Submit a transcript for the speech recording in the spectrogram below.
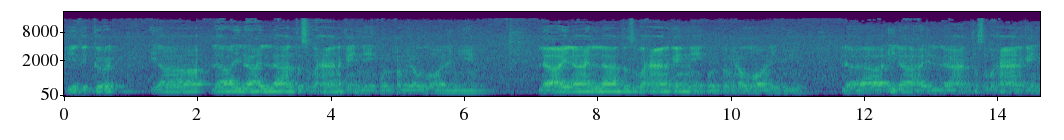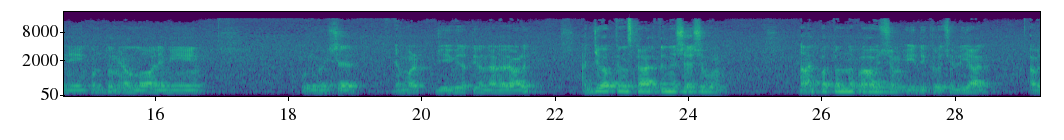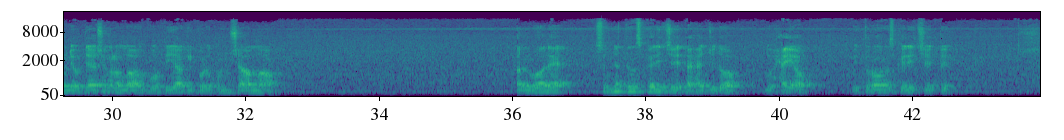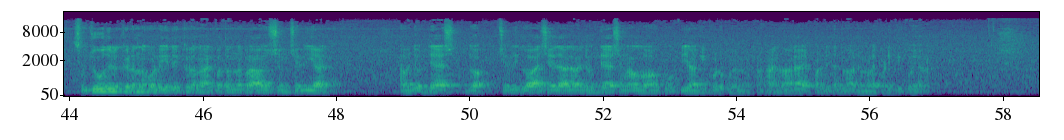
ഈ ദിക്ർ യാ ലാ ഇലാഹ ഇല്ലാ അൻത സുബ്ഹാനക ഇന്നി കുൻതു മിനൽ ളാലിമീൻ ലാ ഇലാഹ ഇല്ലാ അൻത സുബ്ഹാനക ഇന്നി കുൻതു മിനൽ ളാലിമീൻ ലാ ഇലാഹ ഇല്ലാ അൻത സുബ്ഹാനക ഇന്നി കുൻതു മിനൽ ളാലിമീൻ ഒരു മനുഷ്യൻ നമ്മൾ ജീവിതത്തിൽ എന്താണ് ഒരാൾ അഞ്ച് വക്ത നിസ്കാരത്തിന് ശേഷവും നാൽപ്പത്തൊന്ന് പ്രാവശ്യം ഈ ദിക്ർ ചൊല്ലിയാൽ അവന്റെ ഉദ്ദേശങ്ങൾ അള്ളാഹു പൂർത്തിയാക്കി കൊടുക്കും ഇൻഷാ അതുപോലെ സുന്നത്ത് നിസ്കരിച്ച് തഹജുദോ ദുഹയോ വിത്രോ നിസ്കരിച്ചിട്ട് സുജൂതിൽ കിടന്നുകൊണ്ട് ഈ ദിക്ര നാൽപ്പത്തൊന്ന് പ്രാവശ്യം ചൊല്ലിയാൽ അവന്റെ ഉദ്ദേശ ചൊല്ലി ദ്വാ ചെയ്താൽ അവന്റെ ഉദ്ദേശങ്ങൾ അള്ളാഹു പൂർത്തിയാക്കി കൊടുക്കുമെന്ന് മഹാന്മാരായ പണ്ഡിതന്മാർ നമ്മളെ പഠിപ്പിക്കുകയാണ്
